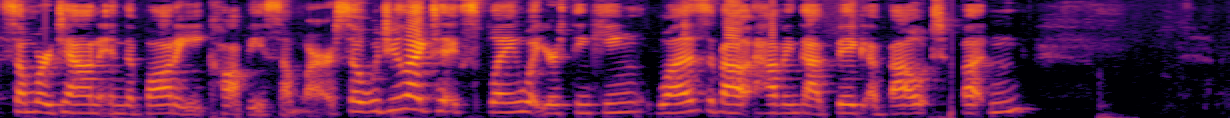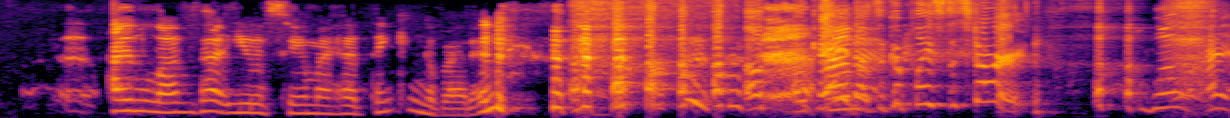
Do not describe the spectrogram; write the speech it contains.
somewhere down in the body copy somewhere. So would you like to explain what your thinking was about having that big about button? I love that you assume I had thinking about it. okay, um, that's a good place to start. well, I,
